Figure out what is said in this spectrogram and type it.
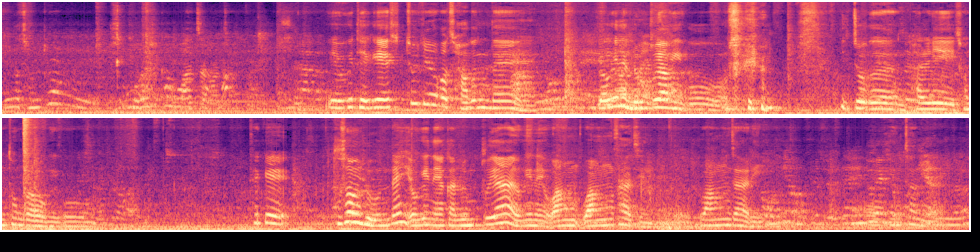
뭔가 전통식 결혼식하고 하지 않아? 여기 되게 스튜디오가 작은데 여기는 룸부양이고 지금 이쪽은 발리 전통 가옥이고 되게 구성이 좋은데? 여기는 약간 룸부야? 여기는 왕, 왕사진 왕자리. 어, 괜찮네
